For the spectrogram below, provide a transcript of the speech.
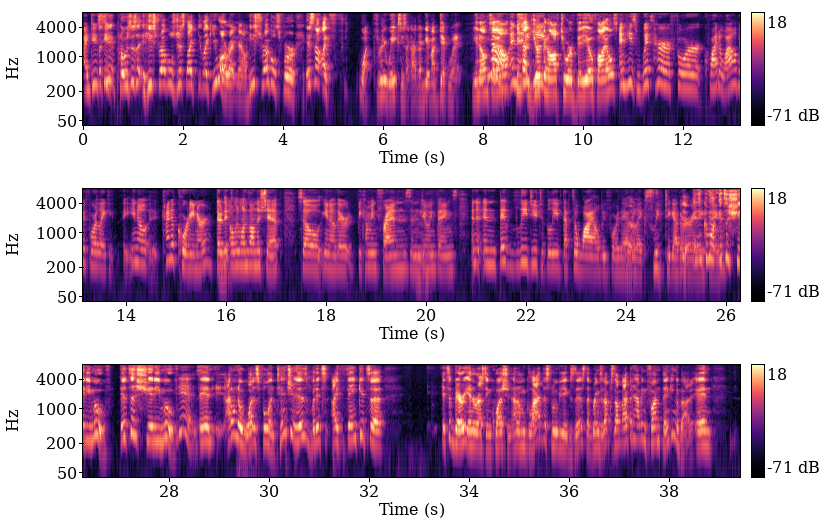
I do But see. see, it poses. He struggles just like like you are right now. He struggles for. It's not like th- what three weeks. He's like, I gotta get my dick wet. You know what I'm No, saying? and- he's and not he- jerking off to her video files. and he's with her for quite a while before like you know kind of courting her they're Mm-hmm. the only ones on the ship so you know they're becoming friends Mm-hmm. and doing things and and they lead you to believe that it's a while before they ever like sleep together or And anything come on, it's a shitty move. It's a shitty move. It is. And I don't know what his full intention is, but it's. I think it's a. It's a very interesting question, and I'm glad this movie exists that brings it up because I've been having fun thinking about it. And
